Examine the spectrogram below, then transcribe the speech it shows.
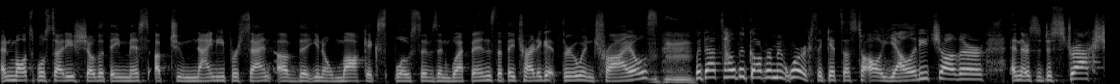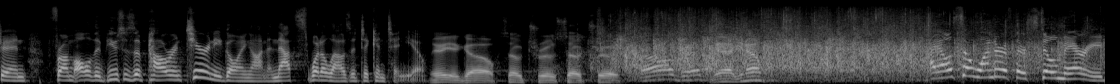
and multiple studies show that they miss up to 90% of the you know mock explosives and weapons that they try to get through in trials. Mm-hmm. But that's how the government works. It gets us to all yell at each other, and there's a distraction from all the abuses of power and tyranny going on, and that's what allows it to continue. There you go. So true. So true. Oh, good. Yeah, you know. I also wonder if they're still married.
